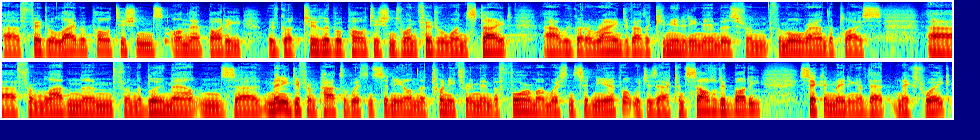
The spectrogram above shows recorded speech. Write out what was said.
uh, uh, federal Labor politicians on that body. We've got two Liberal politicians, one federal, one state. we've got a range of other community members from from all around the place uh, from Luddenham, from the Blue Mountains, uh, many different parts of Western Sydney on the 23-member forum on Western Sydney Airport, which is our consultative body. Second meeting of that next week.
